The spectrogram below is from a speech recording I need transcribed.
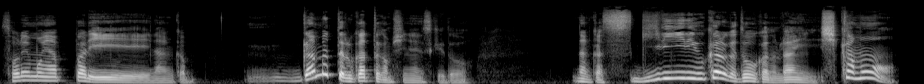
それもやっぱり、なんか、頑張ったら受かったかもしれないですけど、なんか、ギリギリ受かるかどうかのライン。しかも、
